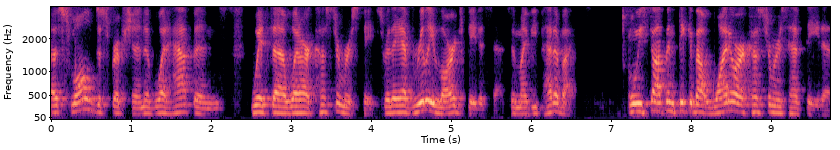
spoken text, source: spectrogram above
a small description of what happens with uh, what our customers face, where they have really large data sets. It might be petabytes. When we stop and think about why do our customers have data?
